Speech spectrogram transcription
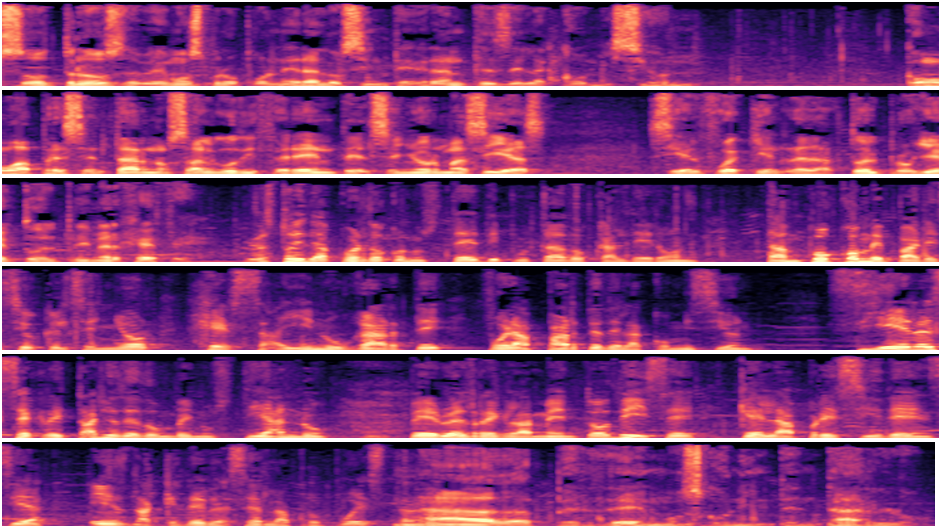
Nosotros debemos proponer a los integrantes de la comisión. ¿Cómo va a presentarnos algo diferente el señor Macías si él fue quien redactó el proyecto del primer jefe? Yo estoy de acuerdo con usted, diputado Calderón. Tampoco me pareció que el señor Gersaín Ugarte fuera parte de la comisión. Si era el secretario de don Venustiano, pero el reglamento dice que la presidencia es la que debe hacer la propuesta. Nada perdemos con intentarlo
